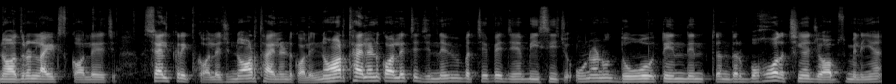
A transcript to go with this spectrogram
Northern Lights college Selkirk college North Island college North Island college 'ਚ ਜਿੰਨੇ ਵੀ ਬੱਚੇ ਭੇਜੇ ਆ BC 'ਚ, ਉਹਨਾਂ ਨੂੰ 2-3 ਦਿਨ ਦੇ ਅੰਦਰ ਬਹੁਤ ਅੱਛੀਆਂ ਜੌਬਸ ਮਿਲੀਆਂ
